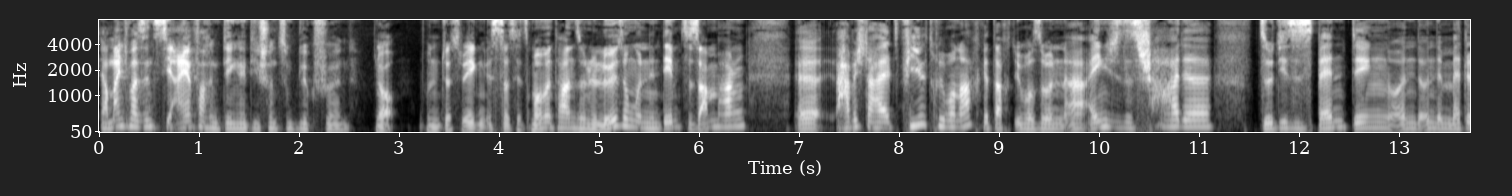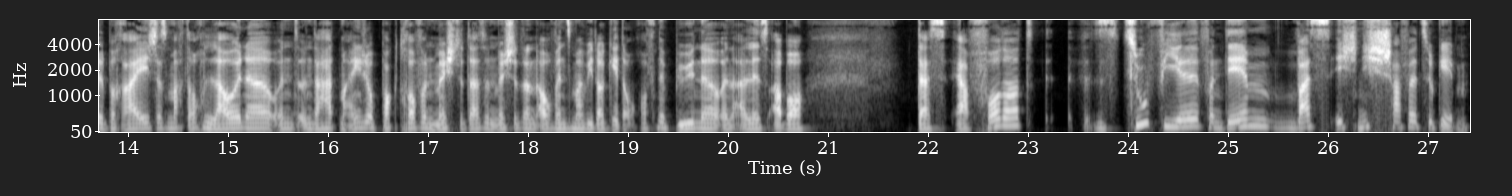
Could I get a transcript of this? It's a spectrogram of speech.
Ja, manchmal sind es die einfachen Dinge, die schon zum Glück führen. Ja. Und deswegen ist das jetzt momentan so eine Lösung und in dem Zusammenhang äh, habe ich da halt viel drüber nachgedacht über so ein, äh, eigentlich ist es schade, so dieses Band-Ding und, und im Metal-Bereich, das macht auch Laune und, und da hat man eigentlich auch Bock drauf und möchte das und möchte dann auch, wenn es mal wieder geht, auch auf eine Bühne und alles, aber das erfordert zu viel von dem, was ich nicht schaffe zu geben.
